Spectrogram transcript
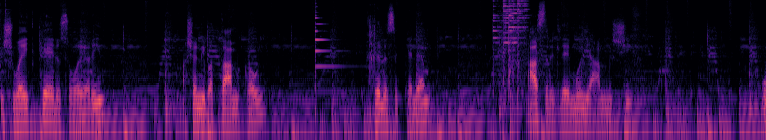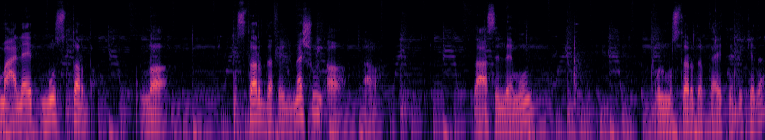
بشوية كاري صغيرين عشان يبقى الطعم قوي. خلص الكلام. عصرة ليمون يا عم الشيف ومعلقة مستردة. الله. مستردة في المشوي؟ آه. آه. ده عصير ليمون. والمستردة بتاعتنا دي كده.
